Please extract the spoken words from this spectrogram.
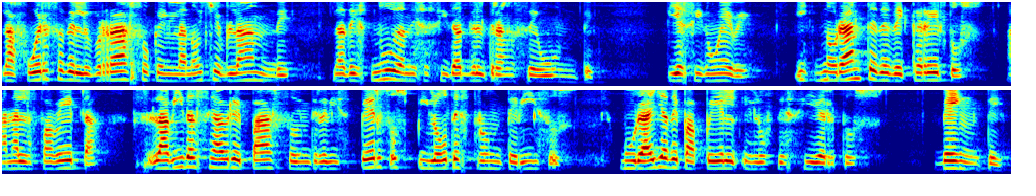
la fuerza del brazo que en la noche blande la desnuda necesidad del transeúnte. 19. Ignorante de decretos, analfabeta, la vida se abre paso entre dispersos pilotes fronterizos, muralla de papel en los desiertos. 20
